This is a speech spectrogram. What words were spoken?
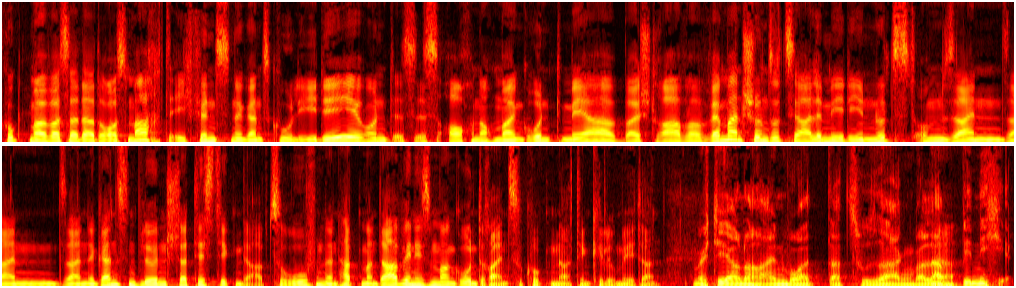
Guckt mal, was er da draus macht. Ich finde es eine ganz coole Idee und es ist auch nochmal ein Grund mehr bei Strava, wenn man schon soziale Medien nutzt, um sein, sein, seine ganzen blöden Statistiken da abzurufen, dann hat man da wenigstens mal einen Grund reinzugucken nach den Kilometern. Ich möchte ja auch noch ein Wort dazu sagen, weil ja. da bin ich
